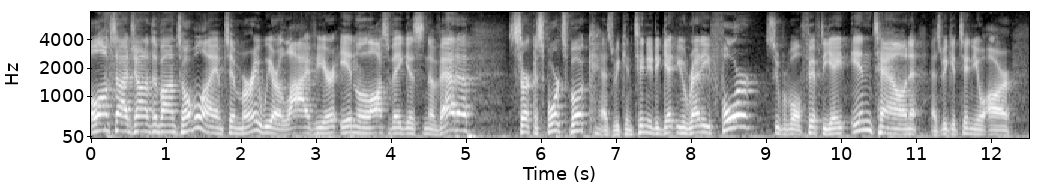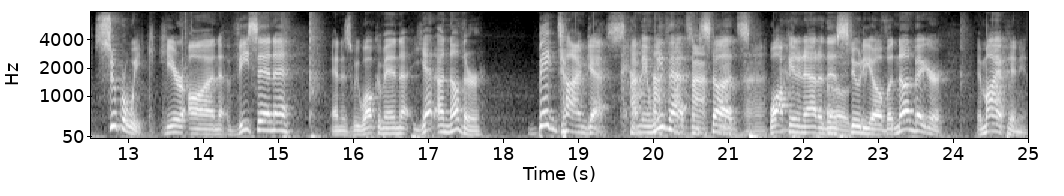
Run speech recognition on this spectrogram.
Alongside Jonathan Von Tobel, I am Tim Murray. We are live here in Las Vegas, Nevada. Circa Sportsbook as we continue to get you ready for Super Bowl 58 in town as we continue our Super Week here on VSIN and as we welcome in yet another big time guest. I mean, we've had some studs walk in and out of this oh, studio, but none bigger, in my opinion,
